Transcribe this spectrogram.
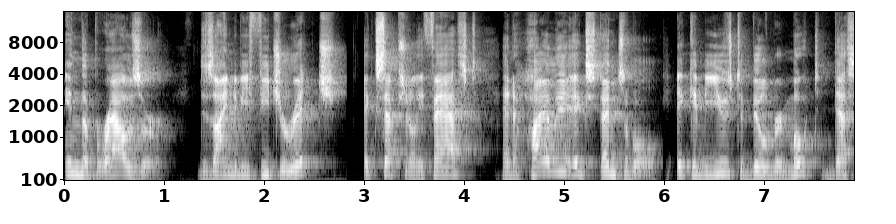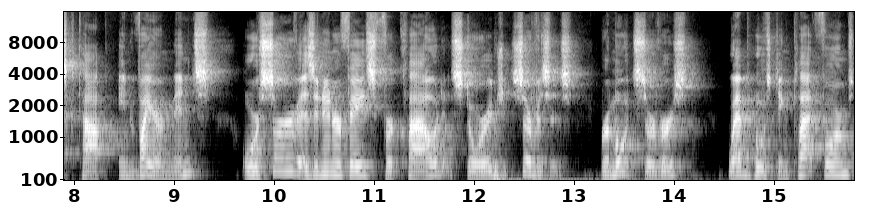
in the browser, designed to be feature rich, exceptionally fast, and highly extensible. It can be used to build remote desktop environments or serve as an interface for cloud storage services, remote servers, web hosting platforms,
